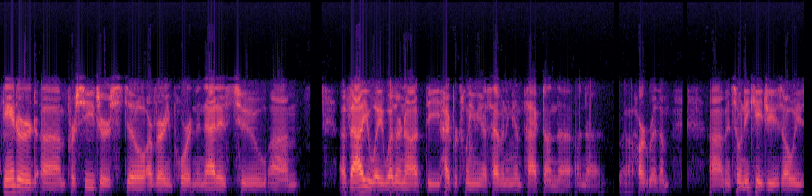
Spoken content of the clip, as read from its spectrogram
standard um, procedures still are very important, and that is to um, evaluate whether or not the hyperkalemia is having an impact on the on the uh, heart rhythm. Um, and so an EKG is always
